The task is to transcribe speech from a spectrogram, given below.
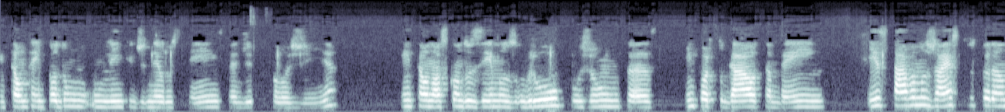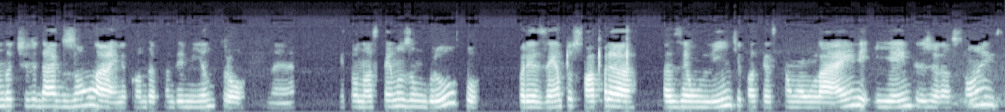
Então, tem todo um, um link de neurociência, de psicologia. Então, nós conduzimos grupos juntas, em Portugal também, e estávamos já estruturando atividades online quando a pandemia entrou, né? Então, nós temos um grupo, por exemplo, só para fazer um link com a questão online e entre gerações,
